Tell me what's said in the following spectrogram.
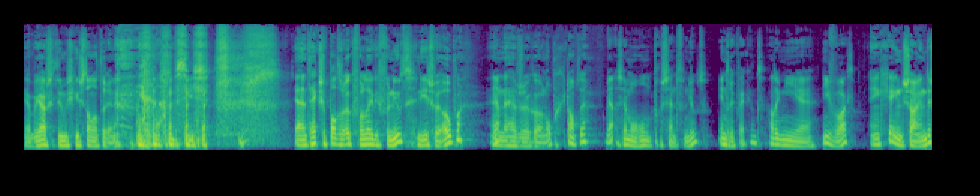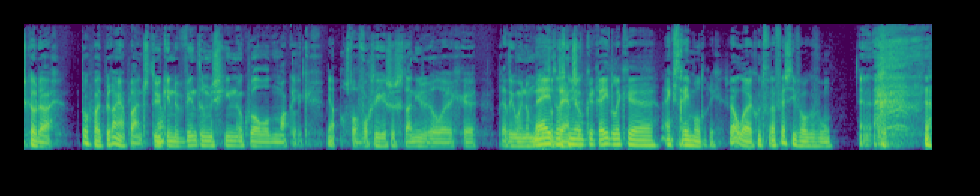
Ja, bij jou zit hij misschien standaard erin. Ja, precies. Ja, en het heksenpad is ook volledig vernieuwd. Die is weer open. En Ja. daar hebben ze gewoon opgeknapt. Hè? Ja, ze is helemaal 100% vernieuwd. Indrukwekkend. Had ik niet, eh, niet verwacht. En geen silent disco daar. Toch bij het Piranhaplein. Het is natuurlijk in de winter misschien ook wel wat makkelijker. Ja. Als het al vochtig is, is het daar niet zo heel erg eh, prettig om in de Nee, modder het te was nu dansen. ook redelijk eh, extreem modderig. Is wel goed voor dat festivalgevoel. Ja,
